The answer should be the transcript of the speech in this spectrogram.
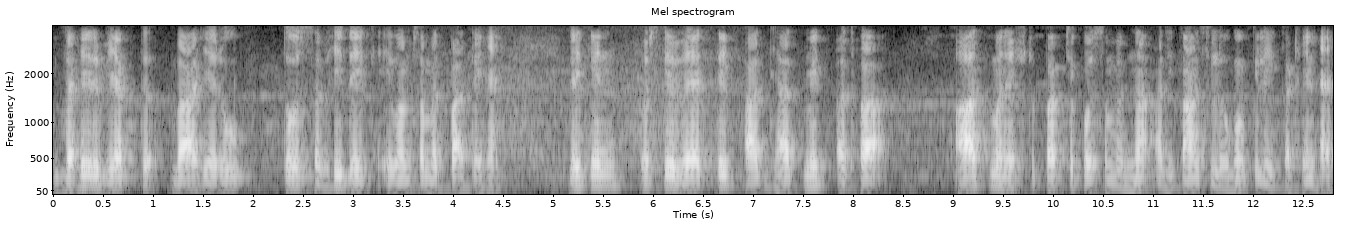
बहिर्व्यक्त बाह्य रूप तो सभी देख एवं समझ पाते हैं, लेकिन उसके वैयक्तिक, आध्यात्मिक अथवा आत्मनिष्ठ पक्ष को समझना अधिकांश लोगों के लिए कठिन है।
